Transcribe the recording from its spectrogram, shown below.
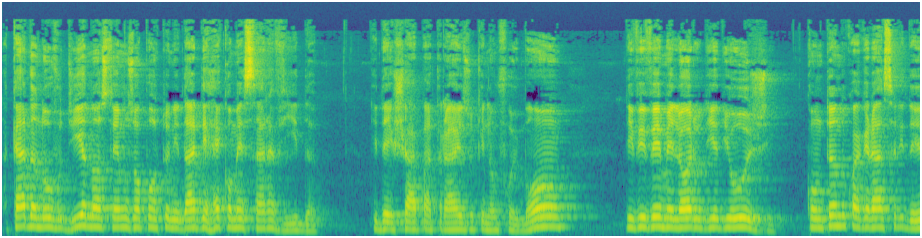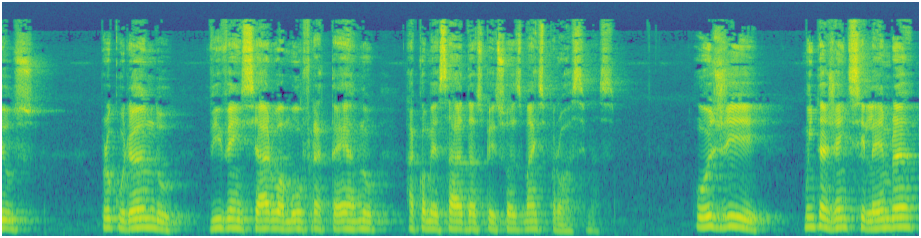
a cada novo dia nós temos a oportunidade de recomeçar a vida, de deixar para trás o que não foi bom, de viver melhor o dia de hoje, contando com a graça de Deus procurando vivenciar o amor fraterno, a começar das pessoas mais próximas. Hoje, muita gente se lembra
